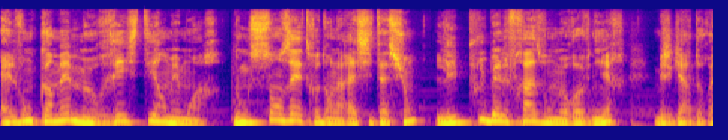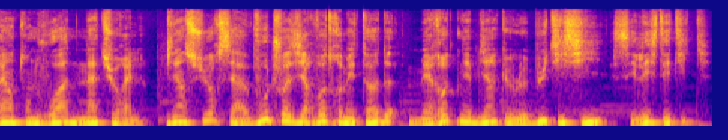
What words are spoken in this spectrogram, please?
elles vont quand même me rester en mémoire. Donc sans être dans la récitation, les plus belles phrases vont me revenir, mais je garderai un ton de voix naturel. Bien sûr, c'est à vous de choisir votre méthode, mais retenez bien que le but ici, c'est l'esthétique.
